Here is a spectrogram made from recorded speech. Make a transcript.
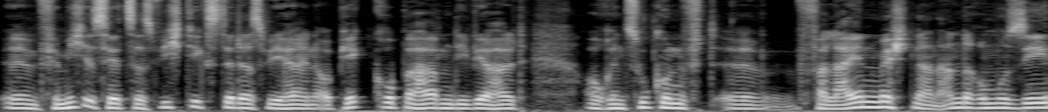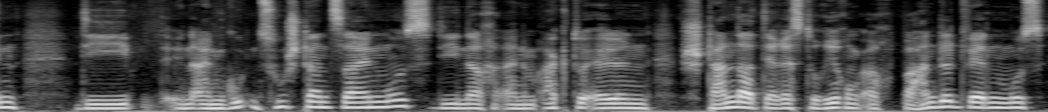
äh, für mich ist jetzt das Wichtigste, dass wir hier eine Objektgruppe haben, die wir halt auch in Zukunft äh, verleihen möchten an andere Museen, die in einem guten Zustand sein muss, die nach einem aktuellen Standard der Restaurierung auch behandelt werden muss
